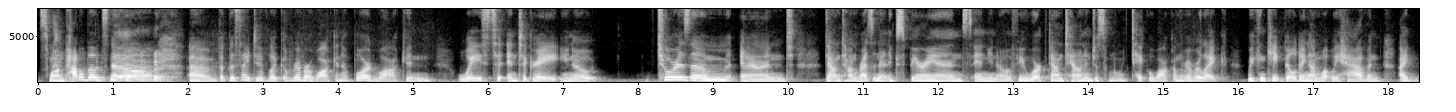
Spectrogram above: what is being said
swan paddle boats now. Yeah. Um, but this idea of like a river walk and a boardwalk and ways to integrate, you know, tourism and downtown resident experience. And, you know, if you work downtown and just want to like take a walk on the river, like we can keep building on what we have. And I,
